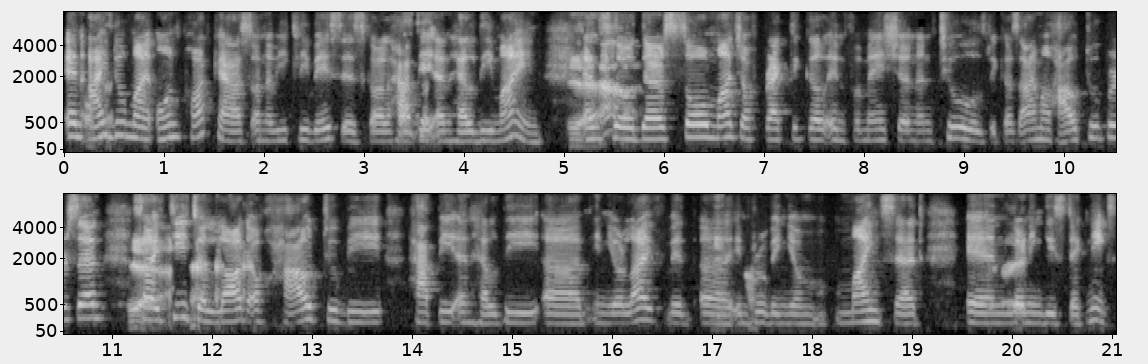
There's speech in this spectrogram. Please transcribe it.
and okay. i do my own podcast on a weekly basis called happy okay. and healthy mind yeah. and so there's so much of practical information and tools because i'm a how-to person yeah. so i teach a lot of how to be happy and healthy uh, in your life with uh, improving your mindset and right. learning these techniques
